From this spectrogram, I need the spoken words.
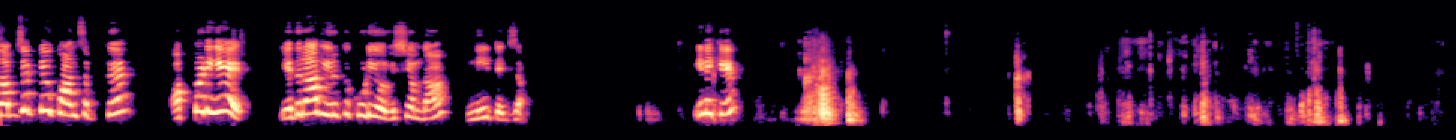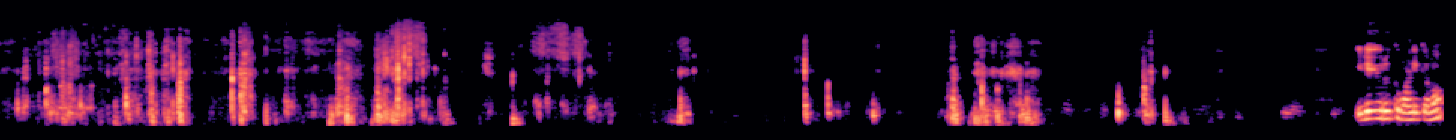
சப்ஜெக்டிவ் கான்செப்ட்க்கு அப்படியே எதிராக இருக்கக்கூடிய ஒரு விஷயம் தான் நீட் எக்ஸாம் இன்னைக்கு இடையூறுக்கு மன்னிக்கணும்.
